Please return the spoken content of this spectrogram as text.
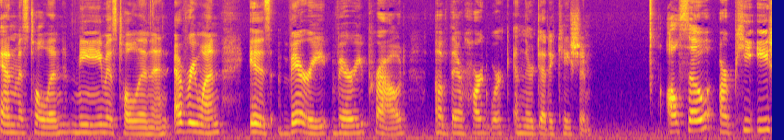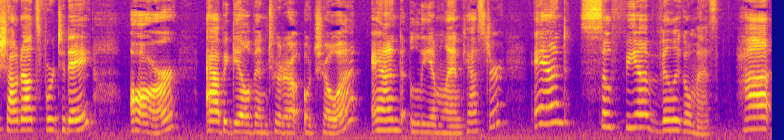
and Miss Tolan, me, Miss Tolan, and everyone is very, very proud of their hard work and their dedication. Also, our PE shout outs for today are Abigail Ventura Ochoa and Liam Lancaster and Sophia Villagomez. Ha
